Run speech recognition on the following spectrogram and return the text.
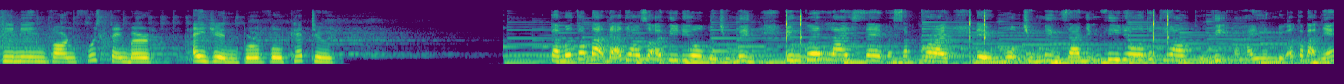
Dinin von Furstenberg, Agent Provocateur. Cảm ơn các bạn đã theo dõi video của chúng mình. Đừng quên like, share và subscribe để ủng hộ chúng mình ra những video tiếp theo thú vị và hay hơn nữa các bạn nhé.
